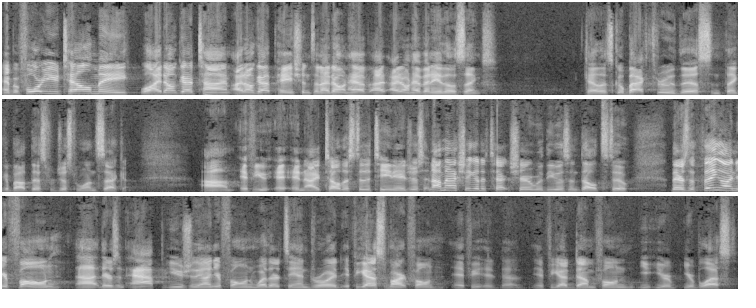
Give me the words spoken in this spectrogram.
And before you tell me, well, I don't got time, I don't got patience, and I don't have, I, I don't have any of those things. Okay, let's go back through this and think about this for just one second. Um, if you, and I tell this to the teenagers, and I'm actually going to share it with you as adults too. There's a thing on your phone. Uh, there's an app usually on your phone, whether it's Android. If you got a smartphone, if you uh, if you got a dumb phone, you're you're blessed.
